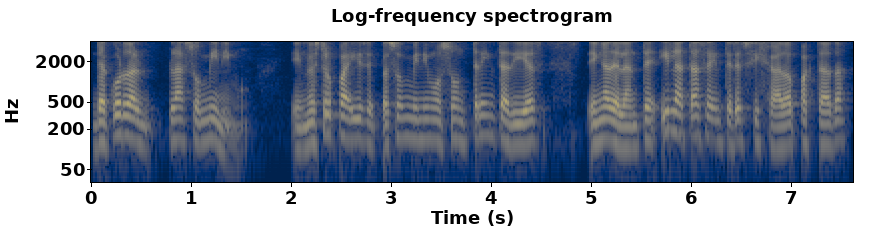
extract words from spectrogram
de acuerdo al plazo mínimo. En nuestro país el plazo mínimo son 30 días en adelante y la tasa de interés fijada o pactada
